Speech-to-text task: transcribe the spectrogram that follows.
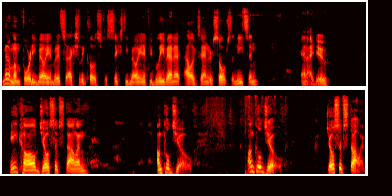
minimum 40 million, but it's actually closer to 60 million if you believe in it, Alexander Solzhenitsyn, and I do. He called Joseph Stalin Uncle Joe. Uncle Joe. Joseph Stalin,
